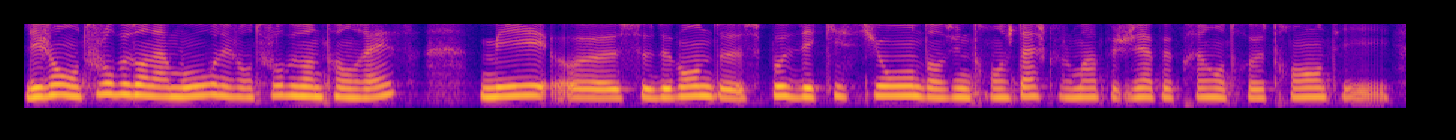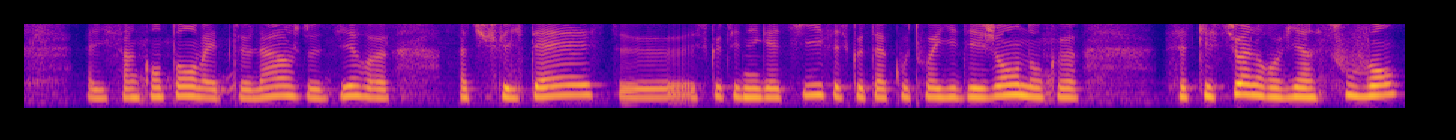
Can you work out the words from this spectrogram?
les gens ont toujours besoin d'amour, les gens ont toujours besoin de tendresse, mais se demandent, se posent des questions dans une tranche d'âge que moi j'ai à peu près entre 30 et allez, 50 ans, va être large de se dire euh, as-tu fait le test euh, Est-ce que tu es négatif Est-ce que tu as côtoyé des gens? Donc, euh, cette question, elle revient souvent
